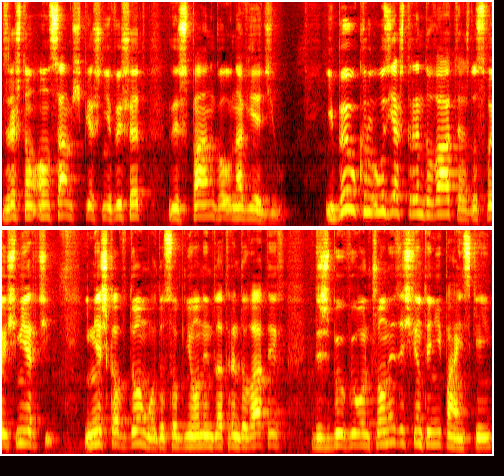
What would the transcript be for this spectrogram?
zresztą on sam śpiesznie wyszedł, gdyż Pan go nawiedził. I był król Uzjasz trędowaty aż do swojej śmierci i mieszkał w domu odosobnionym dla trędowatych, gdyż był wyłączony ze świątyni pańskiej,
